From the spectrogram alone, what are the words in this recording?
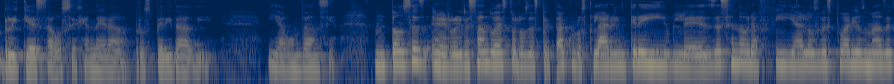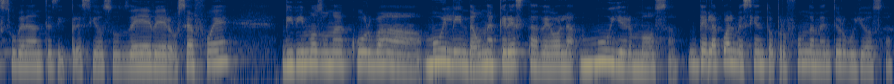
riqueza o se genera prosperidad y, abundancia. Entonces, eh, regresando a esto, los espectáculos, claro, increíbles, de escenografía, los vestuarios más exuberantes y preciosos de ver, o sea, fue vivimos una curva muy linda, una cresta de ola muy hermosa, de la cual me siento profundamente orgullosa.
